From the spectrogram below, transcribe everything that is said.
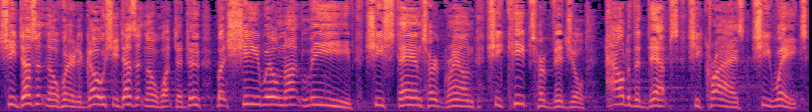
She doesn't know where to go. She doesn't know what to do, but she will not leave. She stands her ground. She keeps her vigil. Out of the depths, she cries. She waits,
